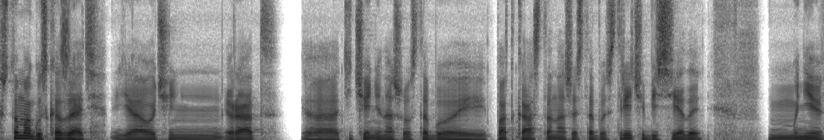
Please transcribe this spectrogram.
что могу сказать? Я очень рад э, течению нашего с тобой подкаста, нашей с тобой встречи, беседы. Мне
